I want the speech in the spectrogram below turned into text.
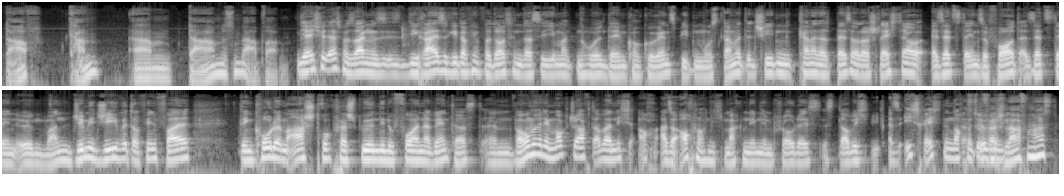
darf, kann, ähm, da müssen wir abwarten. Ja, ich würde erstmal sagen, die Reise geht auf jeden Fall dorthin, dass sie jemanden holen, der ihm Konkurrenz bieten muss. Damit entschieden, kann er das besser oder schlechter, ersetzt er ihn sofort, ersetzt er ihn irgendwann. Jimmy G wird auf jeden Fall den Kohle im Arschdruck verspüren, den du vorhin erwähnt hast. Ähm, warum wir den Mockdraft aber nicht auch, also auch noch nicht machen neben den Pro Days, ist glaube ich, also ich rechne noch Dass mit du verschlafen hast?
